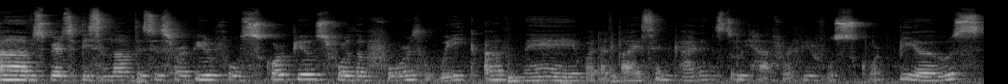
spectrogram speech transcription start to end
Um, spirits of peace and love. This is for beautiful Scorpios for the fourth week of May. What advice and guidance do we have for beautiful Scorpios?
